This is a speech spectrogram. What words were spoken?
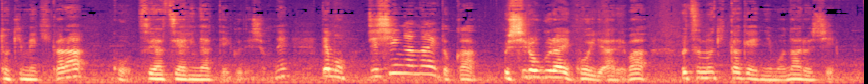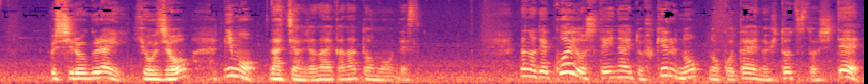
ときめきからこうツヤツヤになっていくでしょうね。でも自信がないとか後ろぐらい恋であればうつむき加減にもなるし後ろぐらい表情にもなっちゃうんじゃないかなと思うんです。なので恋をしていないと老けるの？の答えの一つとして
